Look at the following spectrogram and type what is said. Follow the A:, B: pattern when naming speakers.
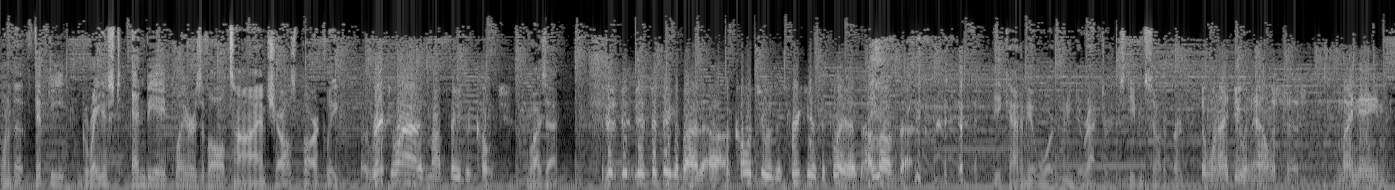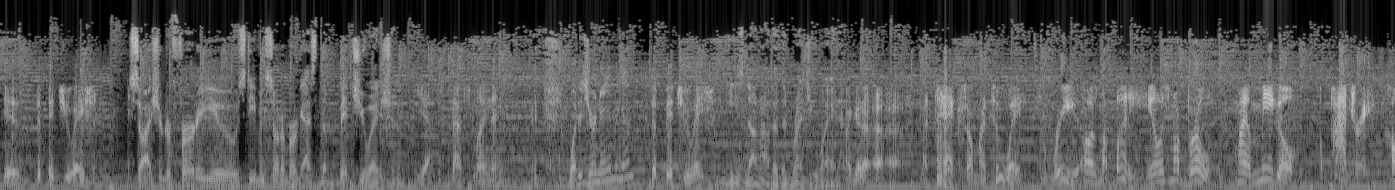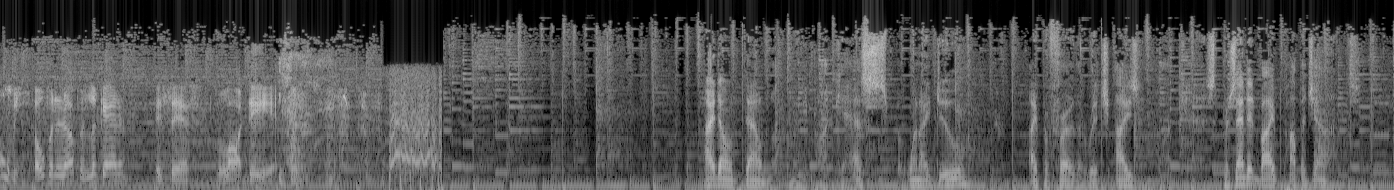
A: one of the 50 greatest NBA players of all time, Charles Barkley.
B: Rex Ryan is my favorite coach.
A: Why is that?
B: Just, just to think about it, uh, a coach who is as freaky as the players, I love that.
A: the Academy Award winning director, Steven Soderbergh.
C: So when I do analysis, my name is the Bituation.
A: So I should refer to you, Steven Soderbergh, as the Bituation.
C: Yes, that's my name.
A: what is your name again?
C: The Bituation.
A: He's none other than Reggie Wayne.
D: I get a, a, a text on my two-way from Reed. Oh, it's my buddy. You know, it's my bro, my amigo, a padre, homie. Open it up and look at it. It says, Law dead.
E: I don't download many podcasts, but when I do, I prefer the Rich Eisen podcast, presented by Papa John's.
